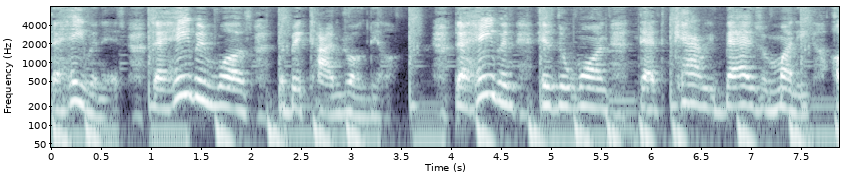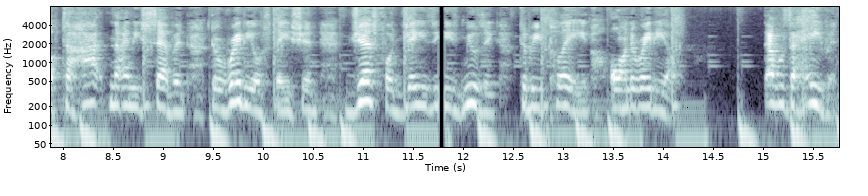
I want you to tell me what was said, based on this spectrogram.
The Haven is. The Haven was the big time drug dealer. The Haven is the one that carried bags of money up to Hot 97, the radio station, just for Jay Z's music to be played on the radio. That was the Haven.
